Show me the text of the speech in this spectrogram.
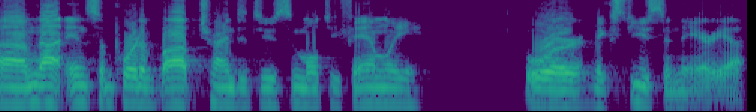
um, not in support of Bob trying to do some multifamily or mixed use in the area.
